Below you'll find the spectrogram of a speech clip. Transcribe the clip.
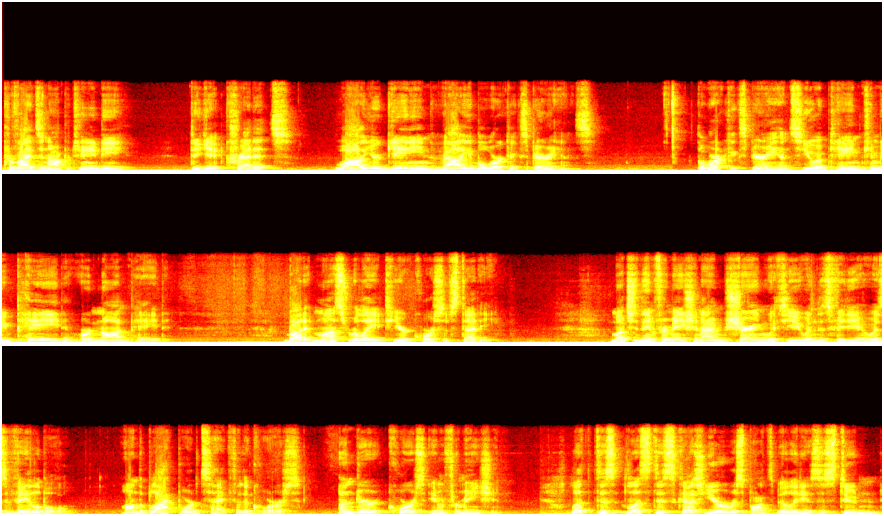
provides an opportunity to get credits while you're gaining valuable work experience. The work experience you obtain can be paid or non-paid, but it must relate to your course of study. Much of the information I'm sharing with you in this video is available on the Blackboard site for the course under Course Information. Let's, dis let's discuss your responsibility as a student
